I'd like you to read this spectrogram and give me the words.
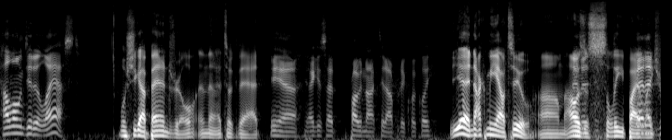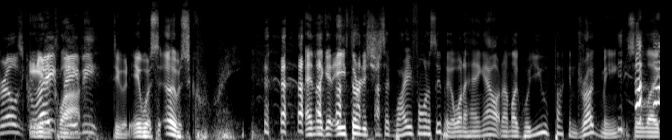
How long did it last? Well, she got Benadryl, and then I took that. Yeah, I guess that probably knocked it out pretty quickly. Yeah, it knocked me out too. Um, I was asleep by like eight great, o'clock. baby. Dude, it was it was great. and like at eight thirty, she's like, "Why are you falling asleep? Like I want to hang out." And I'm like, "Well, you fucking drugged me." So like,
